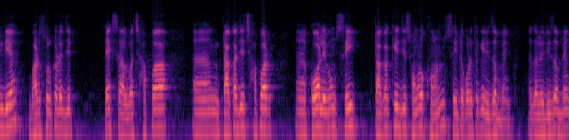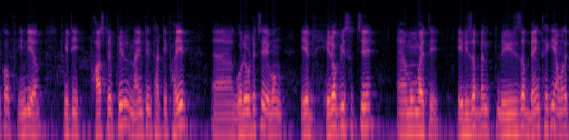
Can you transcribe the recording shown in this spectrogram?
ইন্ডিয়া ভারত সরকারের যে ট্যাক্সাল বা ছাপা টাকা যে ছাপার কল এবং সেই টাকাকে যে সংরক্ষণ, সেইটা করে থাকে রিজার্ভ ব্যাংক তাহলে রিজার্ভ ব্যাঙ্ক অফ ইন্ডিয়া এটি first April nineteen thirty five গড়ে উঠেছে এবং এর হেড অফিস হচ্ছে মুম্বাইতে। এই রিজার্ভ ব্যাঙ্ক রিজার্ভ ব্যাঙ্ক থেকেই আমাদের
